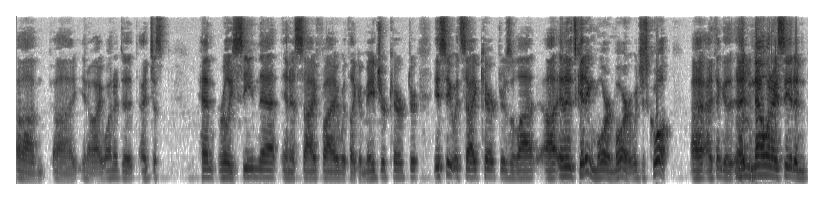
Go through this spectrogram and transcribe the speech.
Um, uh, you know, I wanted to, I just hadn't really seen that in a sci-fi with like a major character. You see it with side characters a lot, uh, and it's getting more and more, which is cool. I, I think mm-hmm. now when I see it in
